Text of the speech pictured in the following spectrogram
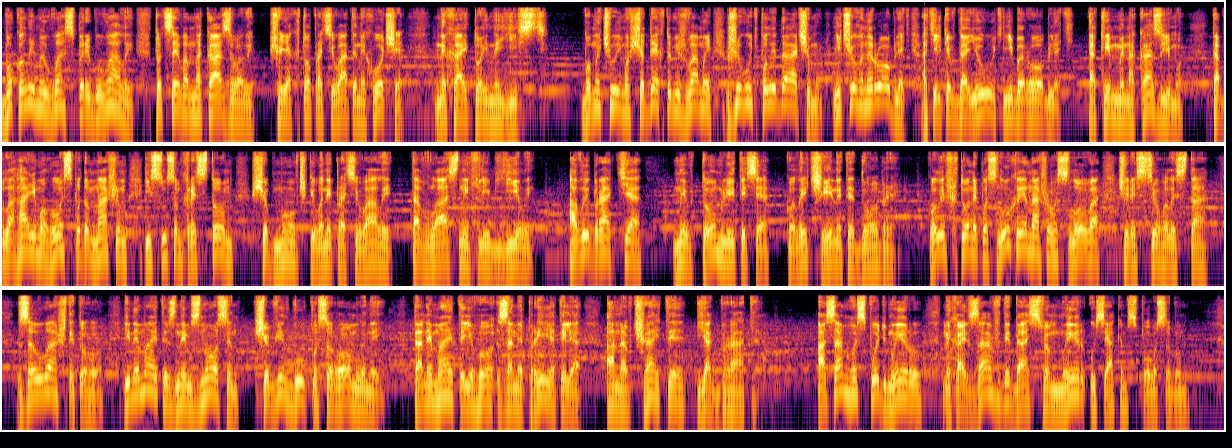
Бо коли ми в вас перебували, то це вам наказували, що як хто працювати не хоче, нехай той не їсть. Бо ми чуємо, що дехто між вами живуть по ледачому, нічого не роблять, а тільки вдають, ніби роблять. Таким ми наказуємо та благаємо Господом нашим Ісусом Христом, щоб мовчки вони працювали та власний хліб їли. А ви, браття, не втомлюйтеся, коли чините добре. Коли ж хто не послухає нашого слова через цього листа, зауважте того і не майте з ним зносин, щоб він був посоромлений, та не майте його за неприятеля, а навчайте як брата. А сам Господь миру нехай завжди дасть вам мир усяким способом.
